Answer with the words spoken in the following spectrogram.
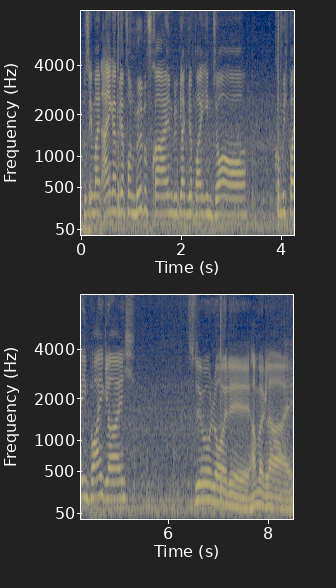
Ich muss eben meinen Eingang wieder von Müll befreien. Bin gleich wieder bei ihm da. Komme ich bei ihm bei gleich. So, Leute. Haben wir gleich.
